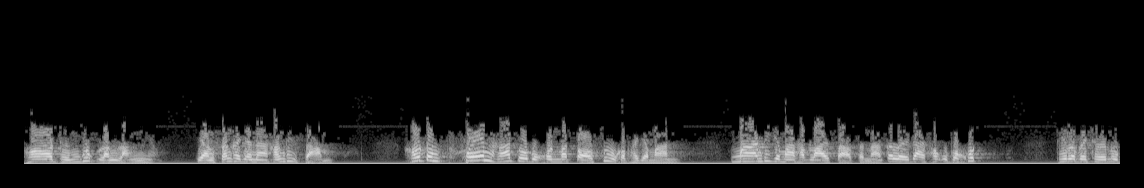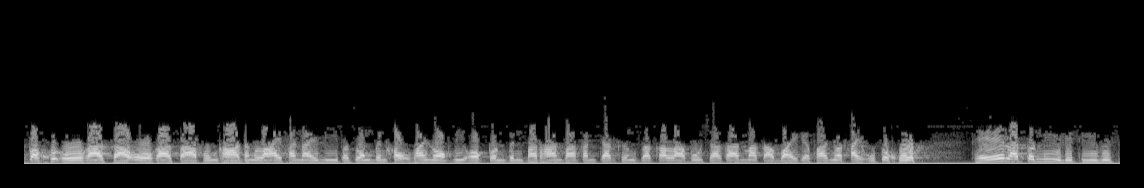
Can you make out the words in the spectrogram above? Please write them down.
พอถึงยุคหลังๆเนี่ย อย่างสังฆยนาครั้งที่สามเขาต้องเฟ้นหาตัวบุคคลมาต่อสู้กับพญามารมารที่จะมาทำลายศาสนาก็เลยได้พระอุปคุต ที่เราไปเชิญอุปคุตโอกาสาโอกาสาพุงขาทั้งลายภายในมีประสงเป็นเข้าภายนอกมีออกตนเป็นประธานพากันจัดเครื่องสักการะบูชาการมากราบไหวแก่พระยอดไทยอุปคุตเทรัตนีลิทีวิเศ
